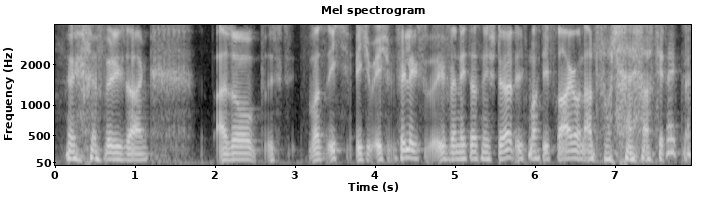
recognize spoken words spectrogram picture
würde ich sagen. Also, ist, was ich, ich, ich, Felix, wenn dich das nicht stört, ich mache die Frage und antworte einfach direkt. Ne?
